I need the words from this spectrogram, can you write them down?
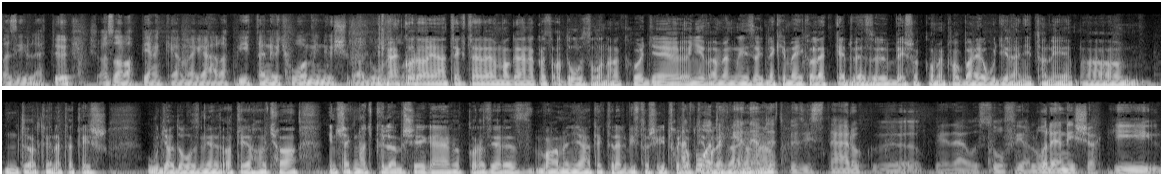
az illető, és az alapján kell megállapítani, hogy hol minősül adózó. Mekkora a játéktere magának az adózónak, hogy ő nyilván megnézi, hogy neki melyik a legkedvezőbb, és akkor megpróbálja úgy irányítani a történetet, és úgy adózni. Azért, hogyha nincsenek nagy különbségek, akkor azért ez valamennyi játékteret biztosít, hogy hát optimalizáljon. Voltak ilyen nemzetközi sztárok, például Sofia Loren is, aki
